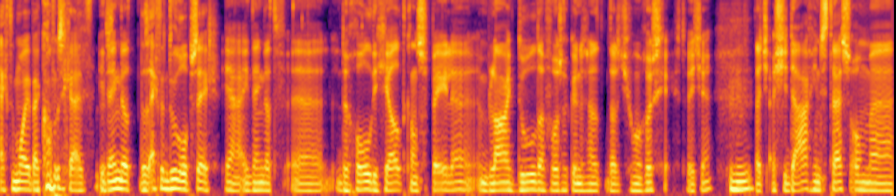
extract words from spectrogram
echt een mooie bijkomstigheid. Ik Dus denk dat, dat is echt een doel op zich. ja, ik denk dat eh, de rol die geld kan spelen, een belangrijk doel daarvoor zou kunnen zijn dat, dat het je gewoon rust geeft, weet je. Dat je als je daar geen stress om, eh,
